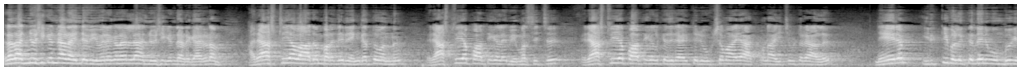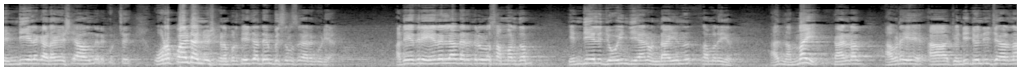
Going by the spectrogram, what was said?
അല്ലാതെ അന്വേഷിക്കേണ്ടതാണ്. അതിന്റെ വിവരങ്ങളെല്ലാം അന്വേഷിക്കേണ്ടതാണ്. കാരണം അരാഷ്ട്രീയവാദം പറഞ്ഞ് രംഗത്ത് വന്ന് രാഷ്ട്രീയ പാർട്ടികളെ വിമർശിച്ച് രാഷ്ട്രീയ പാർട്ടികൾക്കെതിരായിട്ട് രൂക്ഷമായ ആക്രമണം അയച്ചുവിട്ട ഒരാൾ നേരം ഇരുട്ടി വെളുക്കുന്നതിന് മുമ്പ് എൻ ഡി എയിലെ ഘടകകക്ഷിയാവുന്നതിനെ കുറിച്ച് ഉറപ്പായിട്ട് അന്വേഷിക്കണം. പ്രത്യേകിച്ച് അദ്ദേഹം ബിസിനസ്സുകാരൻ കൂടിയാണ്. അദ്ദേഹത്തിന് ഏതെല്ലാം തരത്തിലുള്ള സമ്മർദ്ദം എൻ ഡി എയിൽ ജോയിൻ ചെയ്യാനുണ്ടായി എന്ന് സമ്മതിക്കണം. അത് നന്നായി. കാരണം അവിടെ ആ ട്വന്റി ട്വന്റി ചേർന്ന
